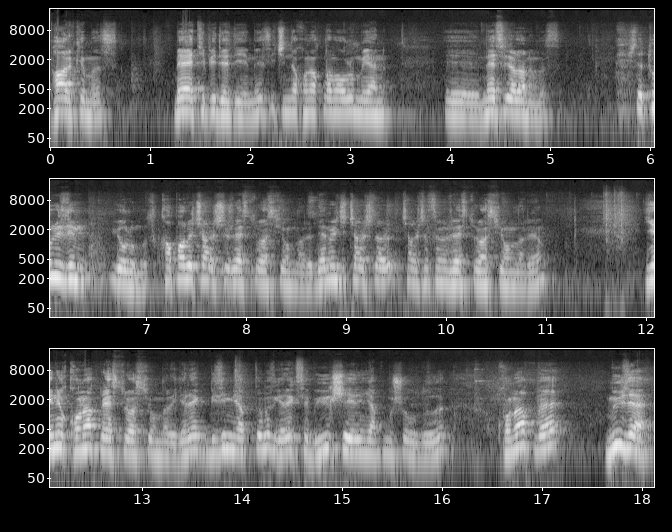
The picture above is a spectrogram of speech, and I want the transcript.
parkımız, B tipi dediğimiz, içinde konaklama olunmayan e, mesir alanımız, işte turizm yolumuz, kapalı çarşı restorasyonları, demirci çarşılar, çarşısının restorasyonları, yeni konak restorasyonları gerek bizim yaptığımız gerekse Büyükşehir'in yapmış olduğu konak ve müze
